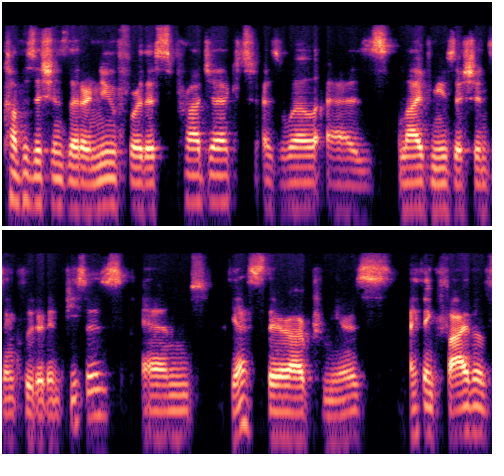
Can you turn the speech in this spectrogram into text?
compositions that are new for this project, as well as live musicians included in pieces. And yes, there are premieres. I think five of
